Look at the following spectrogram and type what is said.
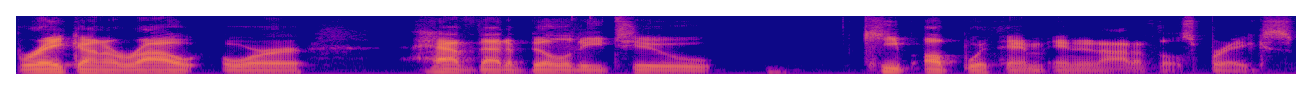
break on a route or have that ability to keep up with him in and out of those breaks.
